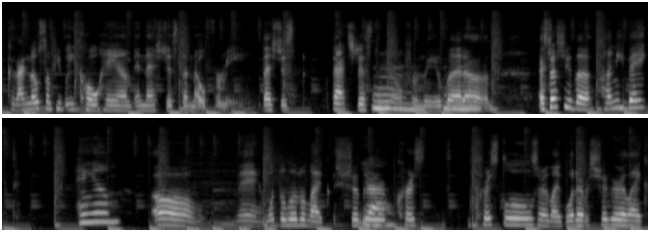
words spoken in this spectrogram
because I know some people eat cold ham, and that's just a no for me. That's just that's just a no for Mm, me. But mhm. um, especially the honey baked ham. Oh man, with the little like sugar Yeah. crys- crystals or like whatever sugar like.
